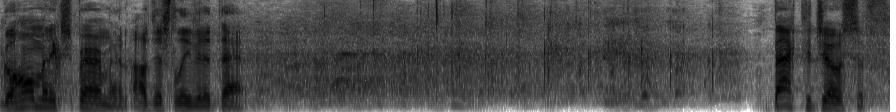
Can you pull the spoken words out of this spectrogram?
Go home and experiment. I'll just leave it at that. Back to Joseph.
